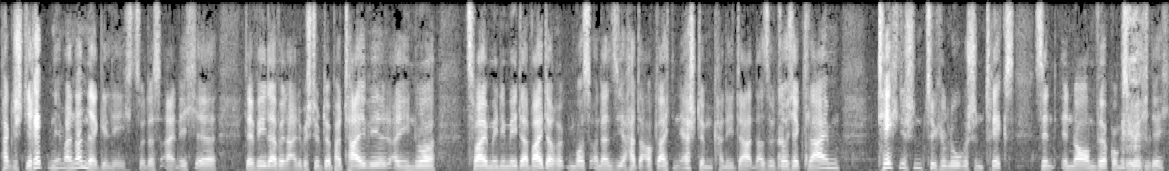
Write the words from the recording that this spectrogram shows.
praktisch direkt nebeneinander gelegt, sodass eigentlich äh, der Wähler, wenn er eine bestimmte Partei wählt, eigentlich nur zwei Millimeter weiter rücken muss und dann hat er auch gleich den Erststimmenkandidaten. Also solche kleinen technischen, psychologischen Tricks sind enorm wirkungsmächtig.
